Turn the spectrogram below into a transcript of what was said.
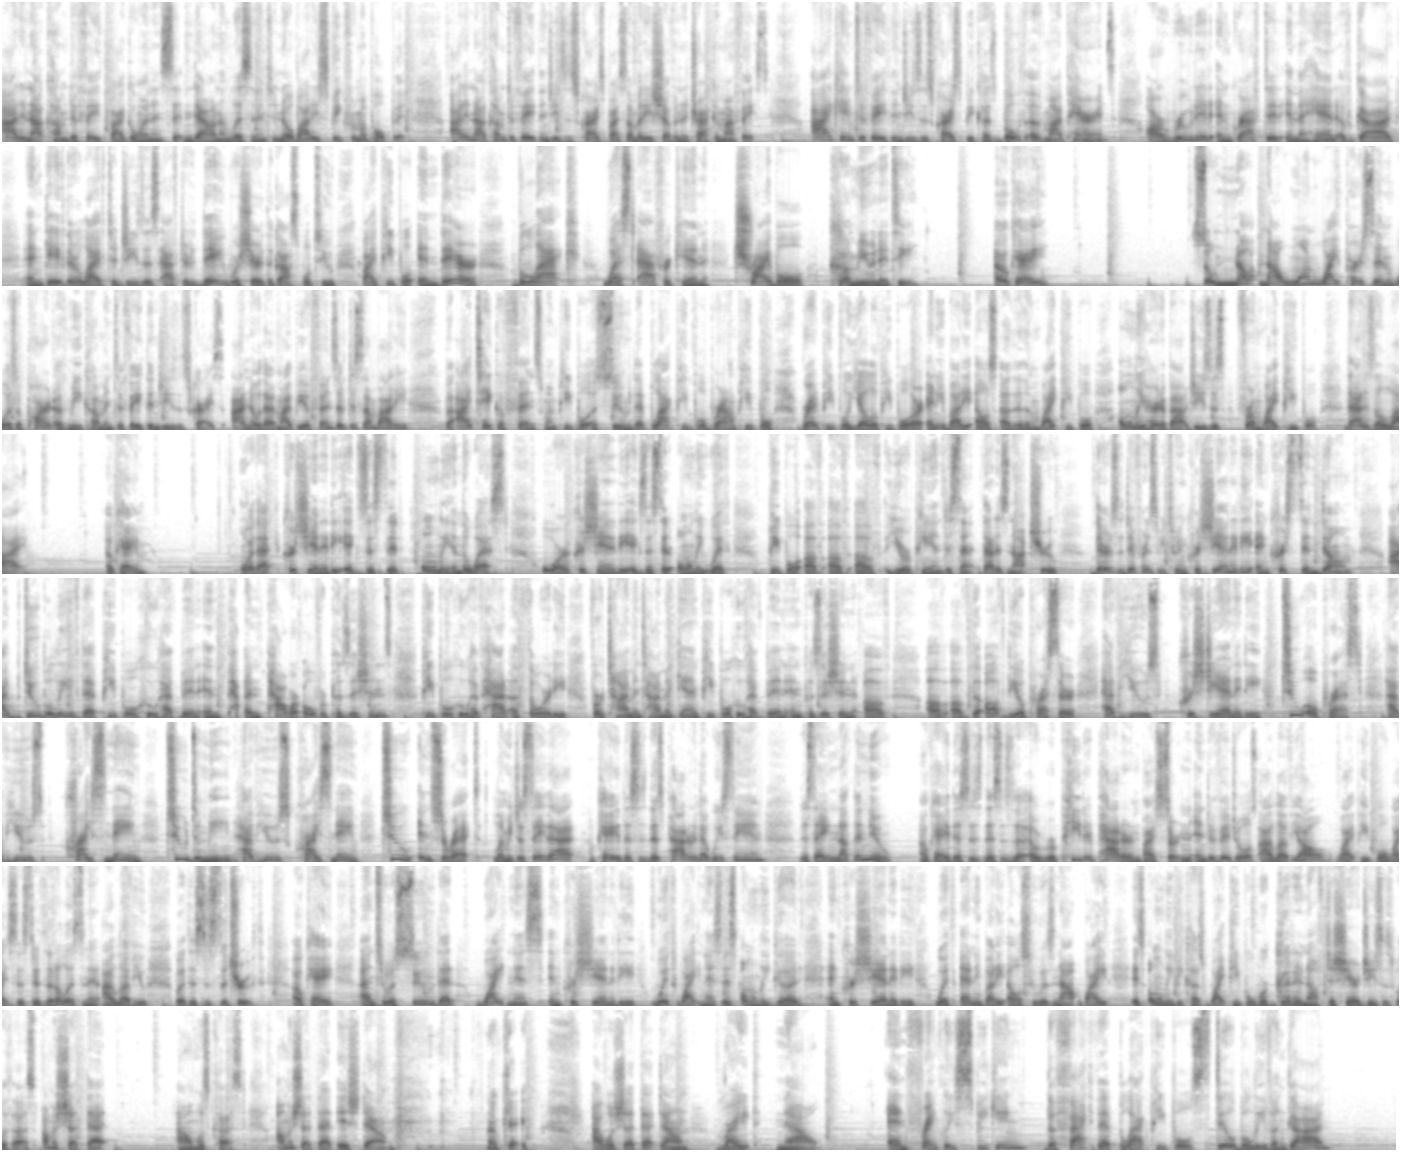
I did not come to faith by going and sitting down and listening to nobody speak from a pulpit. I did not come to faith in Jesus Christ by somebody shoving a track in my face. I came to faith in Jesus Christ because both of my parents are rooted and grafted in the hand of God and gave their life to Jesus after they were shared the gospel to by people in their black West African tribal community. Okay? So not not one white person was a part of me coming to faith in Jesus Christ. I know that might be offensive to somebody, but I take offense when people assume that black people, brown people, red people, yellow people or anybody else other than white people only heard about Jesus from white people. That is a lie. Okay? Or that Christianity existed only in the West, or Christianity existed only with people of, of, of European descent. That is not true. There's a difference between Christianity and Christendom. I do believe that people who have been in, in power over positions, people who have had authority for time and time again, people who have been in position of, of, of, the, of the oppressor, have used Christianity to oppress, have used Christ's name to demean, have used Christ's name to insurrect. Let me just say that. Okay. This is this pattern that we seeing. This ain't nothing new. Okay, this is this is a, a, repeated pattern by certain individuals. I love y'all, white people, white sisters that are listening. I love you, but this is the truth. Okay, and to assume that whiteness in Christianity with whiteness is only good, and Christianity with anybody else who is not white is only because white people were good enough to share Jesus with us. I'm gonna shut that I almost cussed. I'm to shut that ish down. okay. I will shut that down right now. And frankly speaking, the fact that black people still believe in God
